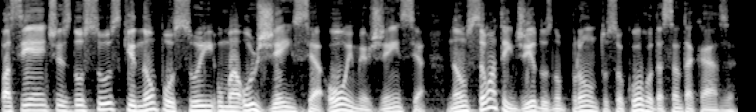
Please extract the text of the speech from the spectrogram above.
Pacientes do SUS que não possuem uma urgência ou emergência não são atendidos no pronto socorro da Santa Casa.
